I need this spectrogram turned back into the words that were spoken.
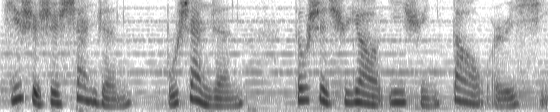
即使是善人不善人。都是需要依循道而行。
